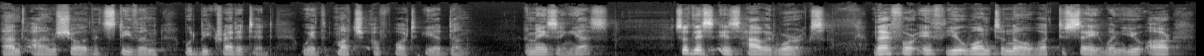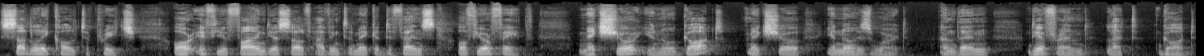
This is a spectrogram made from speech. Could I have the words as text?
and I am sure that Stephen would be credited with much of what he had done. Amazing, yes? So, this is how it works. Therefore, if you want to know what to say when you are suddenly called to preach, or if you find yourself having to make a defense of your faith, make sure you know God, make sure you know His Word. And then, dear friend, let God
